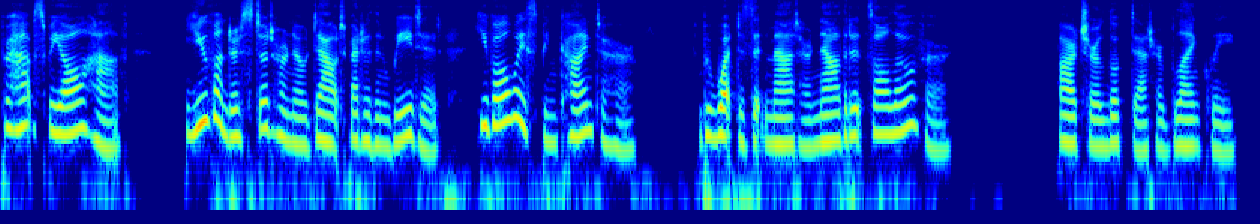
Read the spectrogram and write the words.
perhaps we all have. You've understood her, no doubt, better than we did you've always been kind to her. But what does it matter, now that it's all over?" Archer looked at her blankly.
